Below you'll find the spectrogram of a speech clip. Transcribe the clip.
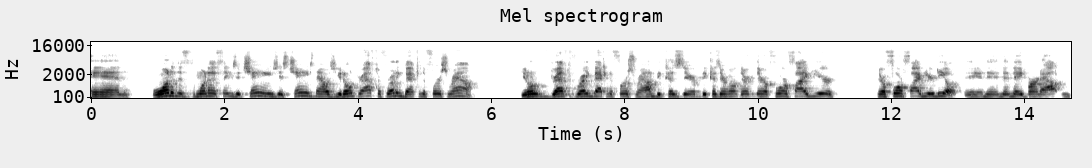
And one of the one of the things that changed is changed now is you don't draft a running back in the first round. You don't draft a running back in the first round because they're because they're they're they're a four or five year they're a four or five year deal, and, and then they burn out and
